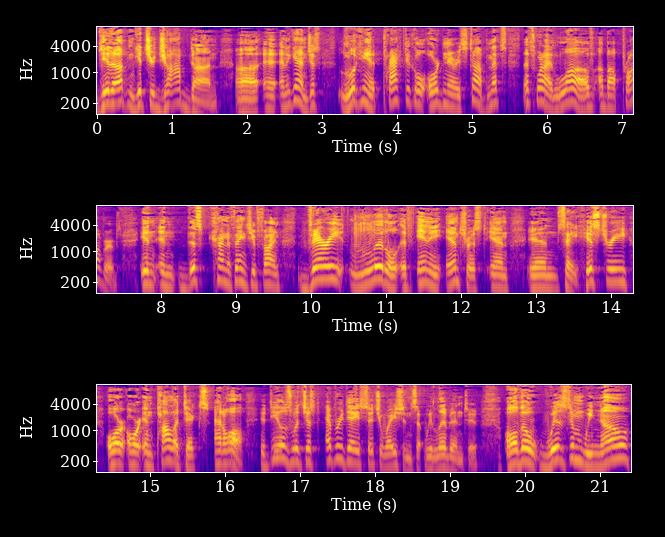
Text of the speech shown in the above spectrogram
get up and get your job done. Uh, and, and, again, just looking at practical, ordinary stuff. And that's, that's what I love about Proverbs. In, in this kind of things, you find very little, if any, interest in, in say, history or, or in politics at all. It deals with just everyday situations that we live into. Although wisdom, we know,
